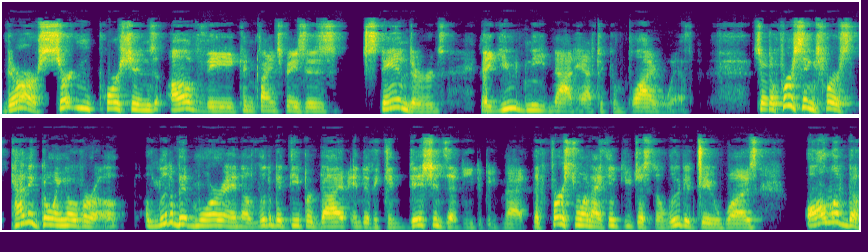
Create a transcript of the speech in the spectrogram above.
there are certain portions of the confined spaces standards that you need not have to comply with. So, first things first, kind of going over a, a little bit more and a little bit deeper dive into the conditions that need to be met. The first one I think you just alluded to was all of the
